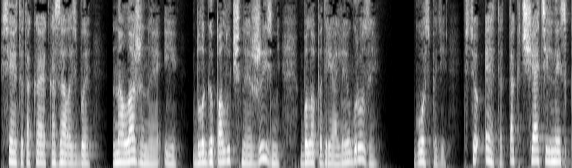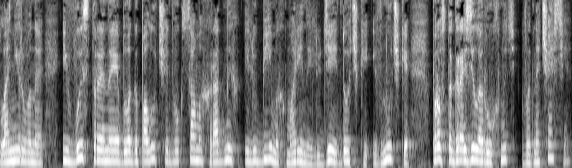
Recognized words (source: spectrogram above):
вся эта такая, казалось бы, налаженная и благополучная жизнь была под реальной угрозой. Господи, все это, так тщательно спланированное и выстроенное благополучие двух самых родных и любимых Мариной людей, дочки и внучки, просто грозило рухнуть в одночасье.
